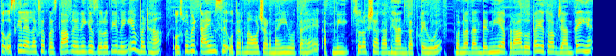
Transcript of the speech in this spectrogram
तो उसके लिए अलग से प्रस्ताव लेने की ज़रूरत ही नहीं है बट हाँ उसमें भी टाइम से उतरना और चढ़ना ही होता है, अपनी सुरक्षा का ध्यान रखते हुए, वरना दंडनीय अपराध होता है, ये तो आप जानते ही हैं।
